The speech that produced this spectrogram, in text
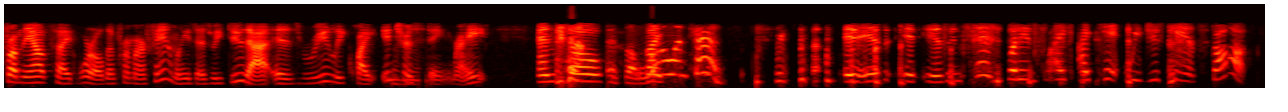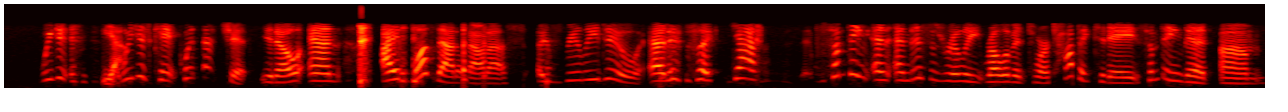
from the outside world and from our families as we do that is really quite interesting right? And so it's a like, little intense. it is it is intense but it's like i can't we just can't stop. We just Yeah. we just can't quit that shit you know? And i love that about us. I really do. And it's like yeah something and and this is really relevant to our topic today something that um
